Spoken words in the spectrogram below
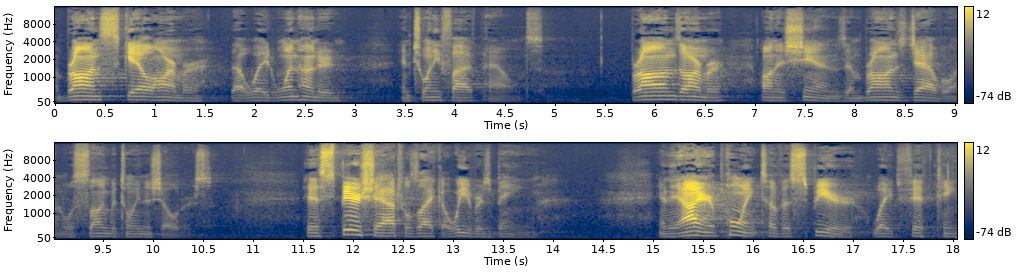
A bronze scale armor that weighed 125 pounds. Bronze armor on his shins and bronze javelin was slung between his shoulders. His spear shaft was like a weaver's beam, and the iron point of his spear weighed 15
